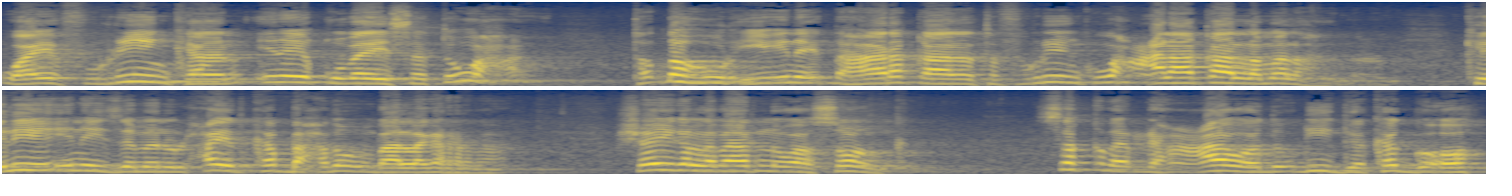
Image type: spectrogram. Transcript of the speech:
waayo furiinkan inay qubaysato wax tadahur iyo inay dahaaro qaadato furiinku wax calaaqaa lama laha. Keliya inay zamanulxayd ka baxdo unbaa laga rabaa. Shayga labaadna waa soonka. Saqda dhex caawa hadduu dhiigga ka go-o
